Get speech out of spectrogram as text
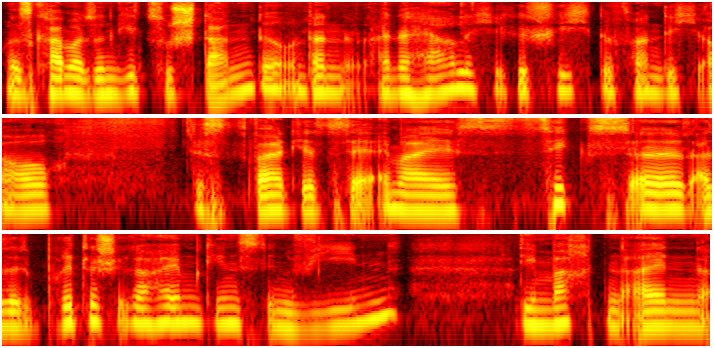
Und es kam also nie zustande. Und dann eine herrliche Geschichte fand ich auch, das war jetzt der MI6, äh, also der britische Geheimdienst in Wien. Die machten ein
